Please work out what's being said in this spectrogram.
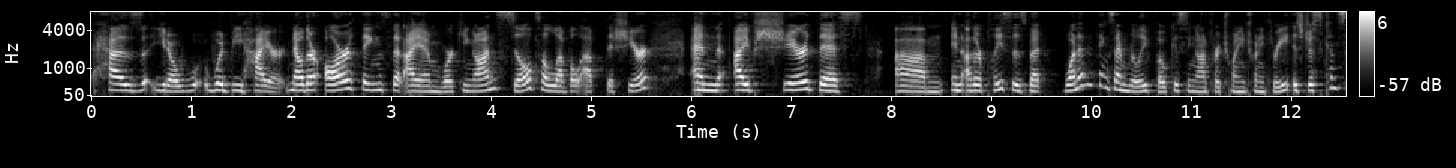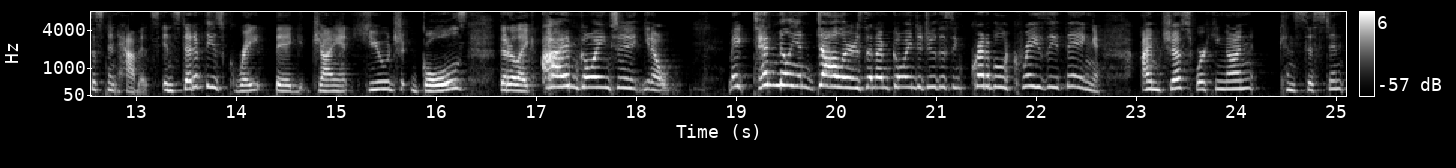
has you know w- would be higher. Now there are things that I am working on still to level up this year, and I've shared this um, in other places. But one of the things I'm really focusing on for 2023 is just consistent habits. Instead of these great, big, giant, huge goals that are like I'm going to you know make $10 million and I'm going to do this incredible, crazy thing. I'm just working on consistent,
